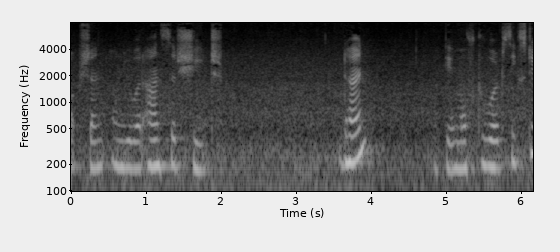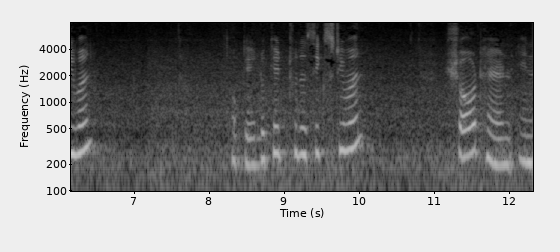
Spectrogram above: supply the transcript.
option on your answer sheet. Done? Okay move towards 61 okay look at to the 61 shorthand in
